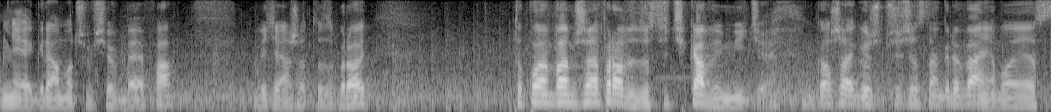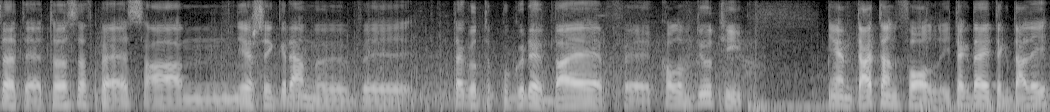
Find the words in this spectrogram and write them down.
Nie, gram oczywiście w BFA. Wiedziałem, że to zbroj to powiem wam, że naprawdę dosyć ciekawy mi idzie. Gorzej jak już przyjdzie z nagrywania, bo niestety to jest FPS, a mm, jeżeli gramy w tego typu gry, BF, y, Call of Duty, nie wiem, Titanfall i tak dalej, i tak dalej,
